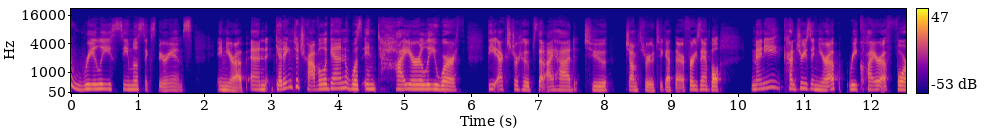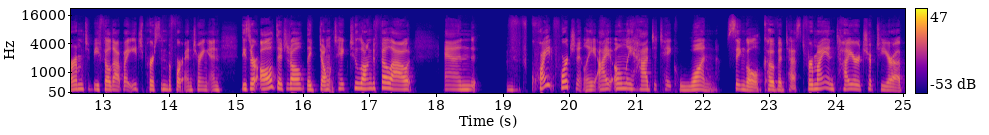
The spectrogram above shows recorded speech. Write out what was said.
a really seamless experience in Europe and getting to travel again was entirely worth the extra hoops that I had to jump through to get there. For example, Many countries in Europe require a form to be filled out by each person before entering. And these are all digital. They don't take too long to fill out. And quite fortunately, I only had to take one single COVID test for my entire trip to Europe.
